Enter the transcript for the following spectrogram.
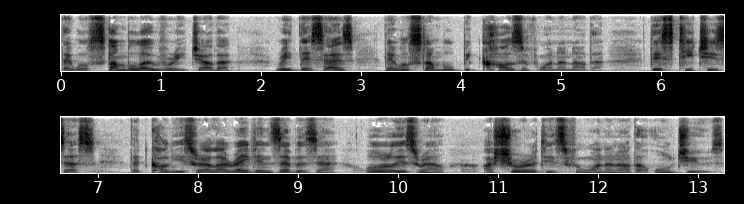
they will stumble over each other. Read this as, they will stumble because of one another. This teaches us that Kol Yisrael Arevin Zebazeh, all Israel are sureties for one another. All Jews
